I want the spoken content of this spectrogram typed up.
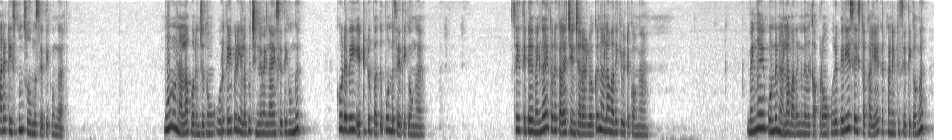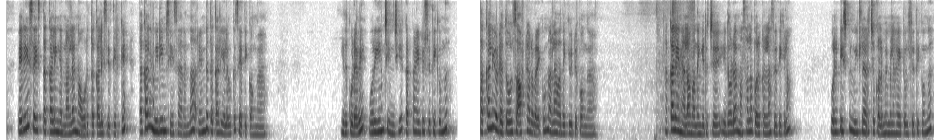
அரை டீஸ்பூன் சோம்பு சேர்த்திக்கோங்க. மூணு நல்லா பொரிஞ்சதும் ஒரு கைப்பிடி அளவு சின்ன வெங்காயம் சேர்த்திக்கோங்க. கூடவே எட்டு டு பத்து பூண்டு சேர்த்திக்கோங்க. சேர்த்துட்டு வெங்காயத்தோட கலை சேஞ்ச் ஆகிற அளவுக்கு நல்லா வதக்கி விட்டுக்கோங்க. வெங்காயம் பூண்டு நல்லா வதங்கினதுக்கப்புறம் ஒரு பெரிய சைஸ் தக்காளியை கட் பண்ணிவிட்டு சேர்த்திக்கோங்க. பெரிய சைஸ் தக்காளிங்கிறனால நான் ஒரு தக்காளி சேர்த்திருக்கேன். தக்காளி மீடியம் சைஸாக இருந்தால் ரெண்டு தக்காளி அளவுக்கு சேர்த்திக்கோங்க. இது கூடவே ஒரு இன்ச் இஞ்சியை கட் பண்ணிவிட்டு சேர்த்திக்கோங்க தக்காளியோட தோல் சாஃப்டாகிற வரைக்கும் நல்லா வதக்கி விட்டுக்கோங்க. தக்காளி நல்லா வதங்கிருச்சு. இதோட மசாலா பொருட்கள்லாம் சேர்த்திக்கலாம் ஒரு டீஸ்பூன் வீட்டில் அரைச்ச குழம்பு மிளகாய் தூள் சேர்த்திக்கோங்க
